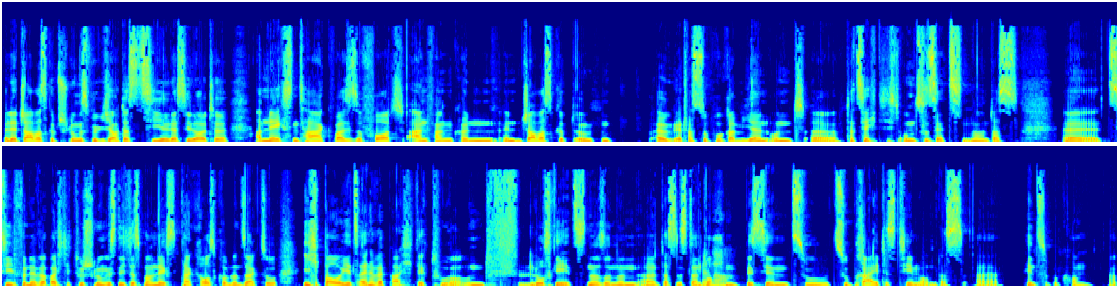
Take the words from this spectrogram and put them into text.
bei der JavaScript-Schulung ist wirklich auch das Ziel, dass die Leute am nächsten Tag quasi sofort anfangen können, in JavaScript irgendein irgendetwas zu programmieren und äh, tatsächlich umzusetzen. Ne? Und das äh, Ziel von der Webarchitekturschulung ist nicht, dass man am nächsten Tag rauskommt und sagt so, ich baue jetzt eine Webarchitektur und los geht's, ne? sondern äh, das ist dann genau. doch ein bisschen zu, zu breites Thema, um das äh, hinzubekommen. Ja.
